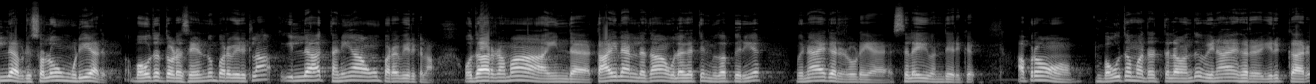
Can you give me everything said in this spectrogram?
இல்லை அப்படி சொல்லவும் முடியாது. பௌத்தத்தோட சேர்ந்தும் பரவி இருக்கலாம். இல்லை தனியாகவும் பரவி இருக்கலாம். உதாரணமாக இந்த தாய்லாந்தில் தான் உலகத்தின் மிகப்பெரிய விநாயகருடைய சிலை வந்து இருக்குது அப்புறம் பௌத்த மதத்தில் வந்து விநாயகர் இருக்கார்.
